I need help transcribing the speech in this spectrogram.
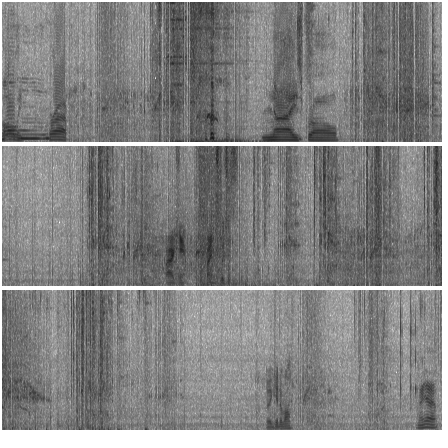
Holy um. crap. nice, bro. I can't find switches. Do we get them all? Not yet.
